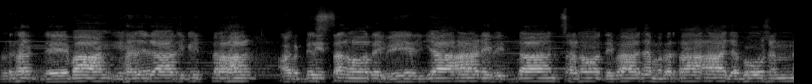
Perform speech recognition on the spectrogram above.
पृथग्देवाङ्गिह यजाचिकित्वः अग्निः सनोति वीर्याणि विद्वान् सनोति वाजमृताय भूषन्।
